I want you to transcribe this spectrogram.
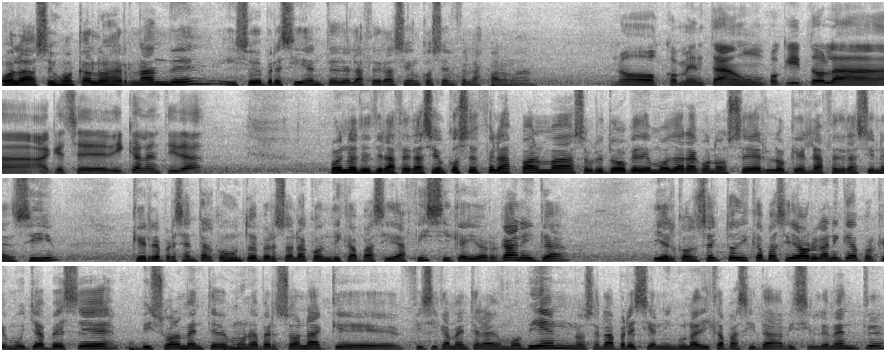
Hola, soy Juan Carlos Hernández y soy presidente de la Federación COSENFE Las Palmas. ¿Nos comentan un poquito a qué se dedica la entidad? Bueno, desde la Federación COSENFE Las Palmas sobre todo queremos dar a conocer lo que es la federación en sí, que representa al conjunto de personas con discapacidad física y orgánica, y el concepto de discapacidad orgánica porque muchas veces visualmente vemos una persona que físicamente la vemos bien, no se le aprecia ninguna discapacidad visiblemente,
